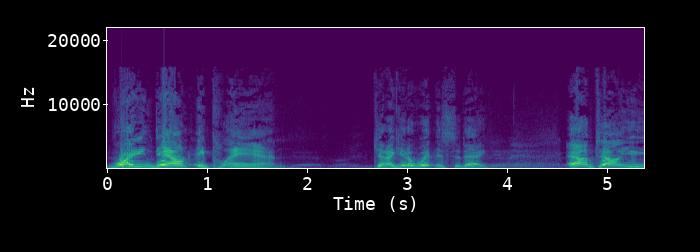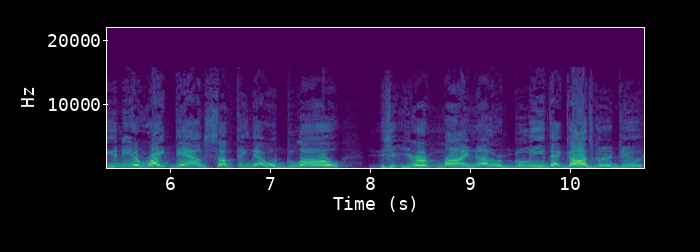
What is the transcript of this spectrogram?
writing down a plan. Can I get a witness today? And I'm telling you, you need to write down something that will blow your mind. In other words, believe that God's going to do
